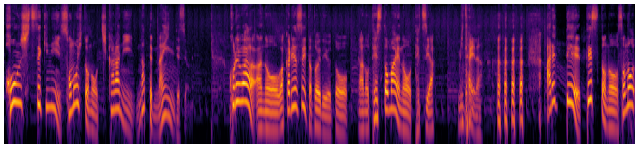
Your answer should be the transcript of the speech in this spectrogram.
本質的にその人の力になってないんですよね。これは、あの、わかりやすい例えで言うと、あの、テスト前の徹夜みたいな。あれって、テストの、その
